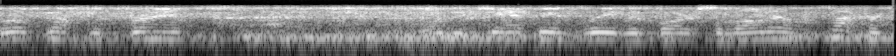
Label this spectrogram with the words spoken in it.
World Cup with France. Won the Champions League with Barcelona.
